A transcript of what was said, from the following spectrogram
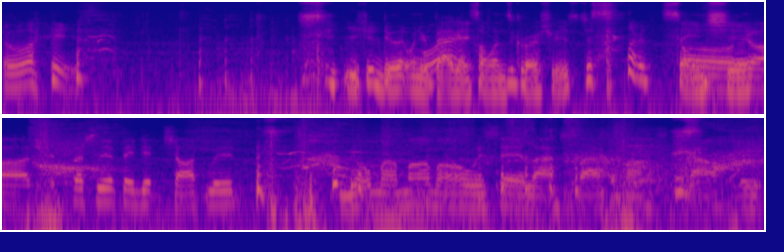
What? You should do that when you're What? bagging someone's groceries. Just start saying oh shit. god, especially if they get chocolate. Yo, my mama always said life's like a box of chocolate.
